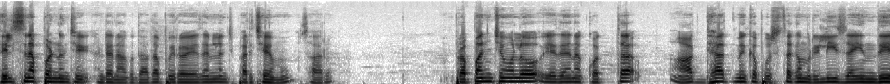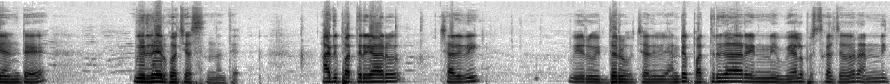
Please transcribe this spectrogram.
తెలిసినప్పటి నుంచి అంటే నాకు దాదాపు ఇరవై ఐదేళ్ళ నుంచి పరిచయము సారు. ప్రపంచంలో ఏదైనా కొత్త ఆధ్యాత్మిక పుస్తకం రిలీజ్ అయింది అంటే వీరి దగ్గరికి వచ్చేస్తుంది అంతే. అది పత్రికారు చదివి వీరు ఇద్దరు చదివి అంటే పత్రికారు ఎన్ని వేల పుస్తకాలు చదివారు అన్ని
